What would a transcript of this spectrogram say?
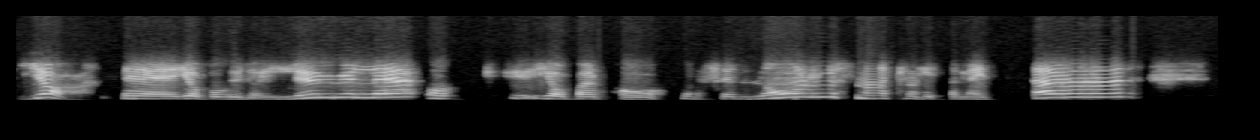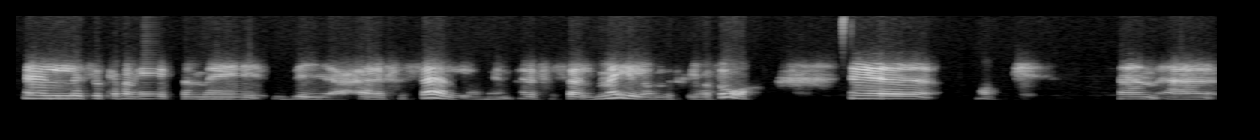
Ja, eh, jag bor ju då i Luleå och jobbar på OC Norr, så man kan hitta mig där. Eller så kan man hitta mig via RFSL, om min RFSL-mail om det skulle vara så. Eh, och den är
